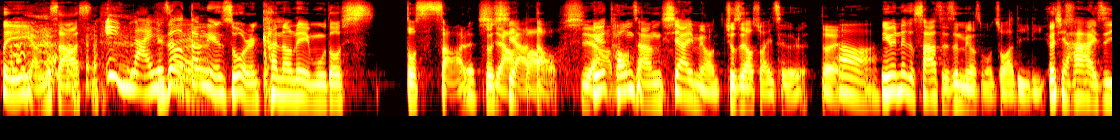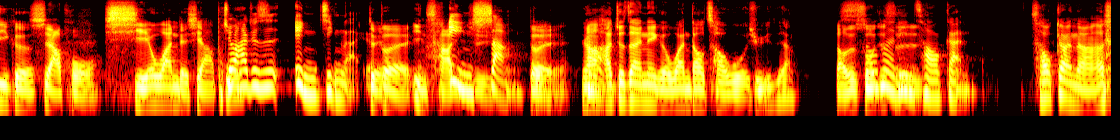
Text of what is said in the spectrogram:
飞扬沙石，硬来。你知道当年所有人看到那一幕都是。都傻了，都吓到，因为通常下一秒就是要摔车了。对，因为那个沙子是没有什么抓地力，而且它还是一个下坡、斜弯的下坡，就它就是硬进来，对，硬插、硬上，对，然后它就在那个弯道超过去，这样。老实说，就是超干。超干啊！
